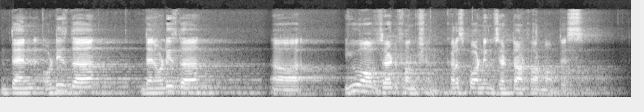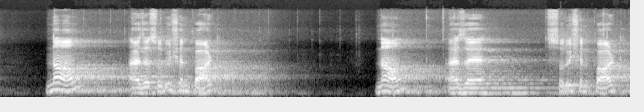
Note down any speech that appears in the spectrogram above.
then what is the then what is the uh, u of z function corresponding z transform of this. Now as a solution part now as a solution part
